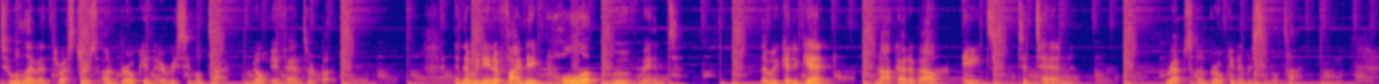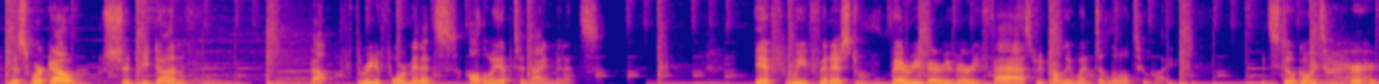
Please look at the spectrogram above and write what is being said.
to 11 thrusters unbroken every single time. No ifs, ands, or buts. And then we need to find a pull up movement that we could, again, knock out about 8 to 10 reps unbroken every single time. This workout should be done about three to four minutes, all the way up to nine minutes if we finished very, very, very fast, we probably went a little too light. It's still going to hurt,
